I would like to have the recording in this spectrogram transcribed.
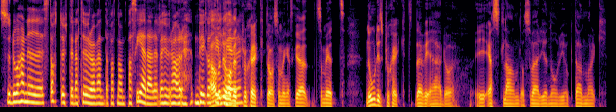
Så då har ni stått ute i naturen och väntat på att någon passerar eller hur har det gått ja, till? Men nu har vi ett projekt då som är, ganska, som är ett nordiskt projekt där vi är då i Estland och Sverige, Norge och Danmark.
